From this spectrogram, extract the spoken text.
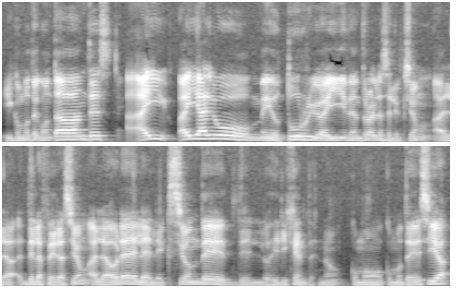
Y como te contaba antes, hay, hay algo medio turbio ahí dentro de la selección, a la, de la federación, a la hora de la elección de, de, los dirigentes, ¿no? Como, como te decía,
